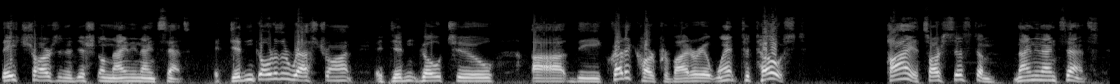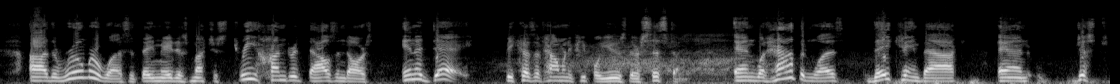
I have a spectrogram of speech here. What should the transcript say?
they charged an additional 99 cents. It didn't go to the restaurant. It didn't go to uh, the credit card provider. It went to Toast. Hi, it's our system, 99 cents. Uh, the rumor was that they made as much as $300,000 in a day because of how many people use their system. And what happened was they came back and just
